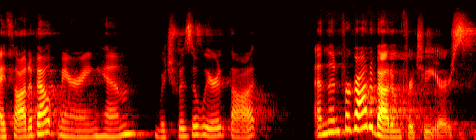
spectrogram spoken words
I thought about marrying him, which was a weird thought, and then forgot about him for two years.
